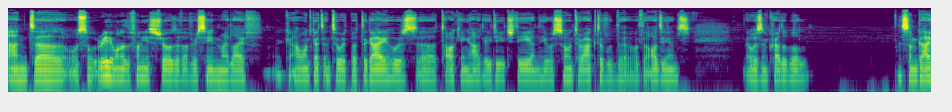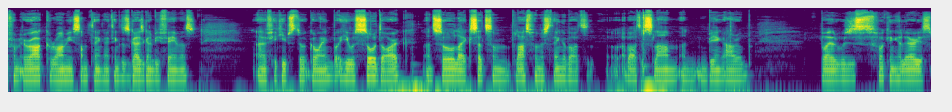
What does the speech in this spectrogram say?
And uh, was really one of the funniest shows I've ever seen in my life. I won't get into it, but the guy who was uh, talking had ADHD, and he was so interactive with the with the audience. It was incredible. Some guy from Iraq, Rami something. I think this guy's gonna be famous uh, if he keeps going. But he was so dark and so like said some blasphemous thing about about Islam and being Arab. But it was just fucking hilarious.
